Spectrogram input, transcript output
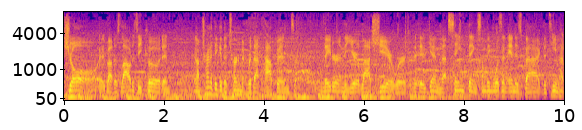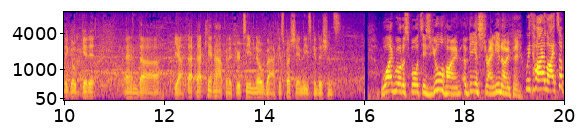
jaw about as loud as he could, and and I'm trying to think of the tournament where that happened later in the year last year where again that same thing something wasn't in his bag the team had to go get it and uh, yeah that that can't happen if your team Novak especially in these conditions Wide World of Sports is your home of the Australian Open. With highlights of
